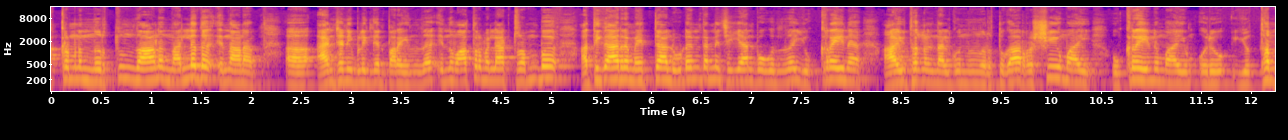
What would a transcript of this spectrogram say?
ആക്രമണം നിർത്തുന്നതാണ് നല്ലത് എന്നാണ് ആന്റണി ബ്ലിങ്കൻ പറയുന്നത്. എന്ന് മാത്രമല്ല ട്രംപ് അധികാരമേറ്റാൽ ഉടൻ തന്നെ ചെയ്യാൻ പോകുന്നത് യുക്രൈന് ആയുധങ്ങൾ നൽകുന്നത് നിർത്തുക റഷ്യയുമായി ഉക്രൈനുമായും ഒരു യുദ്ധം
